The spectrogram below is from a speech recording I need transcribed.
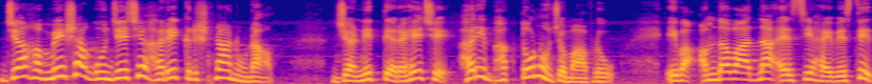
જ્યાં હંમેશા ગુંજે છે હરે કૃષ્ણાનું નામ. જ્યાં નિત્ય રહે છે હરિભક્તોનો જમાવડો. એવા અમદાવાદના એસજી હાઈવે સ્થિત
